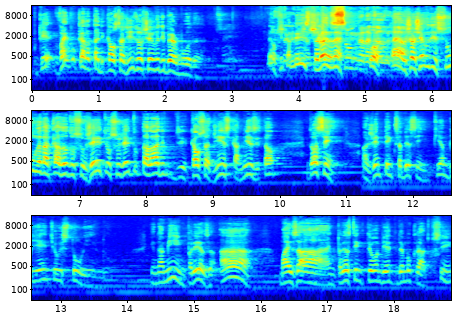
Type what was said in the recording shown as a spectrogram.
porque vai que o cara está de calça jeans eu chego de bermuda. Meu, fica meio estranho, né? Pô, é, eu já chego de sunga na casa do sujeito e o sujeito está lá de, de calça jeans, camisa e tal. Então, assim, a gente tem que saber assim, que ambiente eu estou indo. E na minha empresa, ah, mas a empresa tem que ter um ambiente democrático. Sim,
